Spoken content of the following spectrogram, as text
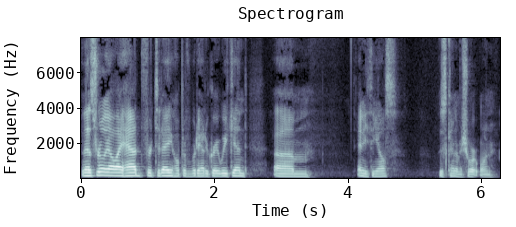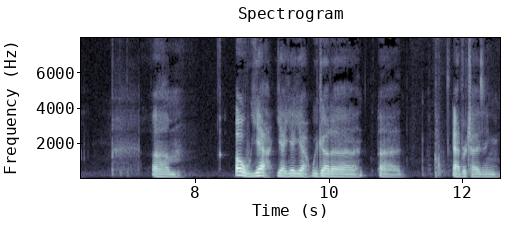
and that's really all I had for today. Hope everybody had a great weekend. Um, anything else? This is kind of a short one. Um, oh yeah, yeah, yeah, yeah. We got a, a advertising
